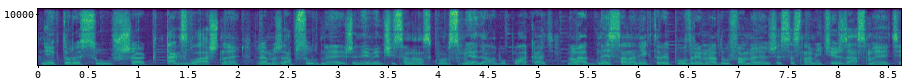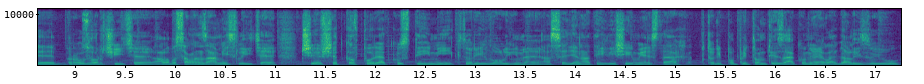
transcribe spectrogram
Niektoré sú však tak zvláštne, priamo že absurdné, že neviem, či sa mám skôr smiať alebo plakať. No a dnes sa na niektoré pozrieme a dúfame, že sa s nami tiež zasmejete, rozhorčíte alebo sa len zamyslíte, či je všetko v poriadku s tými, ktorých volíme a sedia na tých vyšších miestach, ktorí popri tom tie zákony aj legalizujú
